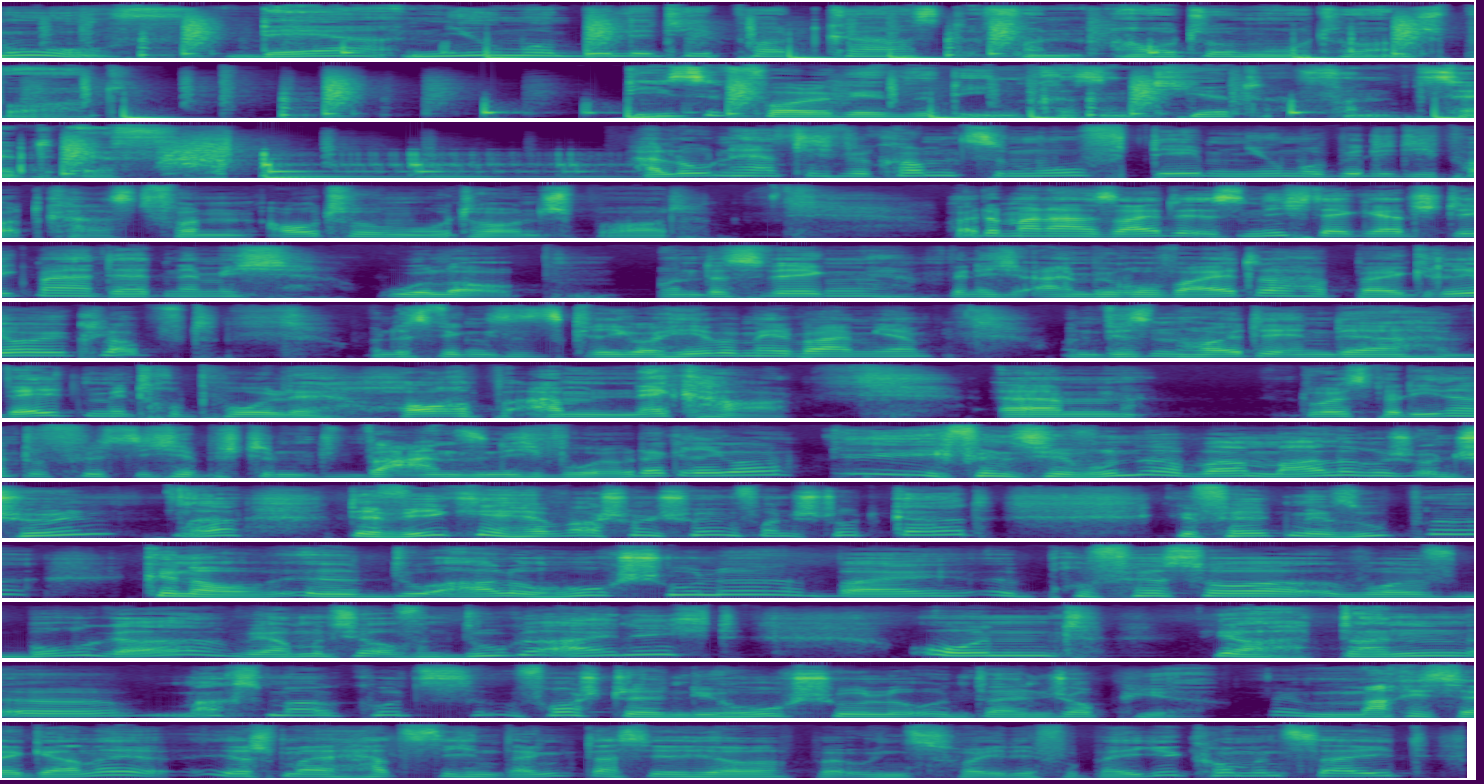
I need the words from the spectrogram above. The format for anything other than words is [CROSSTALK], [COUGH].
Move, der New Mobility Podcast von Auto, Motor und Sport. Diese Folge wird Ihnen präsentiert von ZF. Hallo und herzlich willkommen zu Move, dem New Mobility Podcast von Auto, Motor und Sport. Heute an meiner Seite ist nicht der Gerd Stegmeier, der hat nämlich Urlaub. Und deswegen bin ich ein Büro weiter, habe bei Gregor geklopft und deswegen ist jetzt Gregor Hebermehl bei mir und wir sind heute in der Weltmetropole Horb am Neckar. Ähm, du als Berliner, du fühlst dich hier bestimmt wahnsinnig wohl, oder Gregor? Ich finde es hier wunderbar, malerisch und schön. Ja, der Weg hierher war schon schön von Stuttgart. Gefällt mir super. Genau, äh, duale Hochschule bei äh, Professor Wolf Burger. Wir haben uns ja auf ein Du geeinigt. Und ja, dann äh, magst du mal kurz vorstellen, die Hochschule und deinen Job hier. Mache ich sehr gerne. Erstmal herzlichen Dank, dass ihr hier bei uns heute vorbeigekommen seid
